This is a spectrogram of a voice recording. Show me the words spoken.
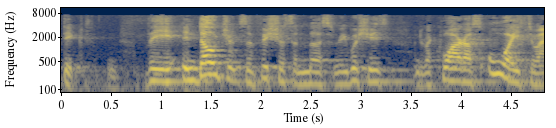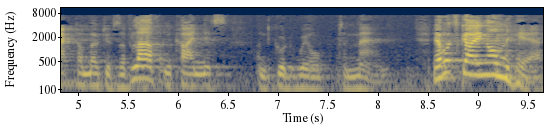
Dict. The indulgence of vicious and mercenary wishes and require us always to act on motives of love and kindness and goodwill to man. Now, what's going on here,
